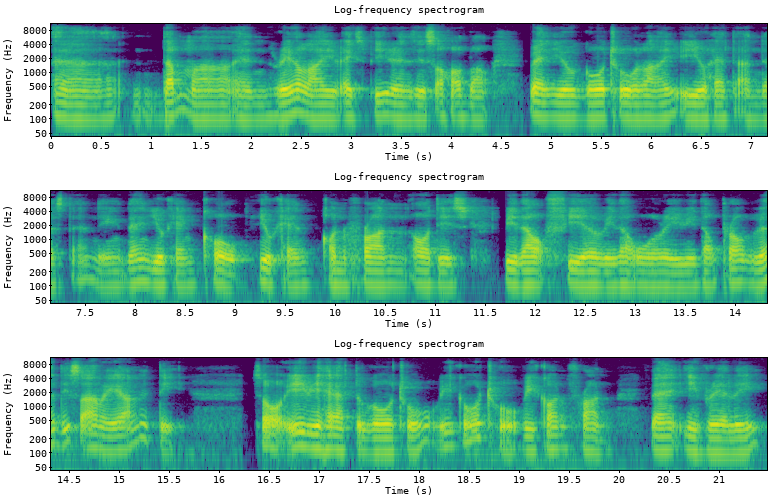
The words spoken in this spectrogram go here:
uh, Dhamma and real life experience is all about when you go through life, you have the understanding, then you can cope, you can confront all this without fear, without worry, without problem. Well, these are reality. So if we have to go through, we go through, we confront. Then if really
